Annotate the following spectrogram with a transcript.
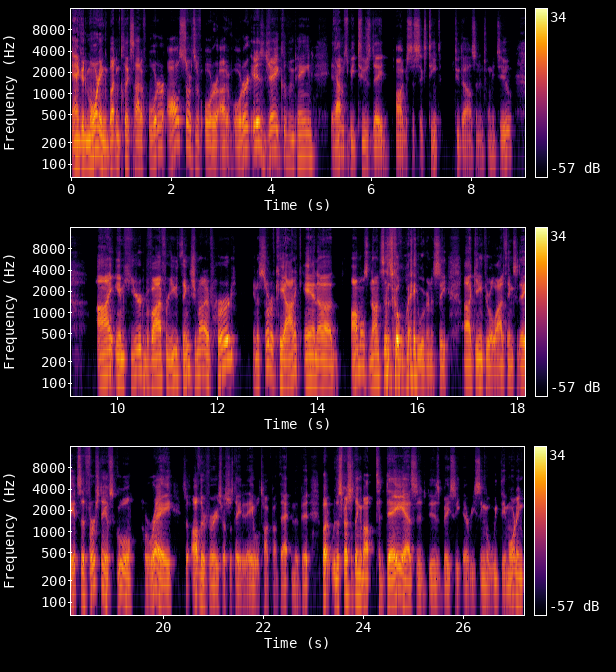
And good morning. Button clicks out of order, all sorts of order out of order. It is Jay Cleveland Payne. It happens to be Tuesday, August the 16th, 2022. I am here to provide for you things you might have heard in a sort of chaotic and uh, almost nonsensical way. We're going to see uh, getting through a lot of things today. It's the first day of school Hooray. It's other very special day today. We'll talk about that in a bit. But the special thing about today, as it is basically every single weekday morning,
